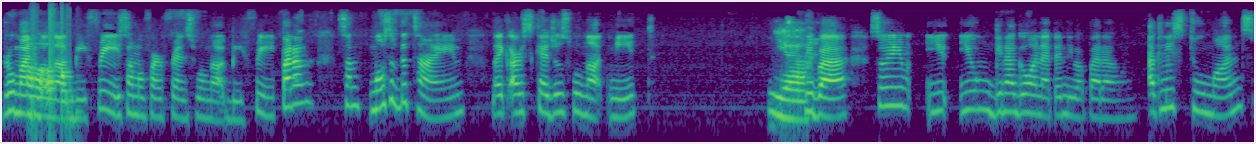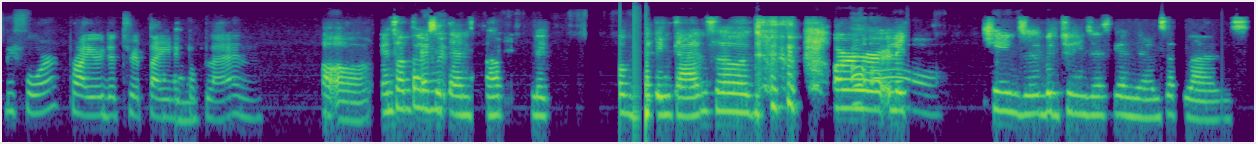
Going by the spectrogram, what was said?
Roman will not be free. Some of our friends will not be free. Parang some most of the time, like our schedules will not meet. Yeah. 'Di ba? So yung, yung ginagawa natin, 'di ba, parang at least two months before prior the trip tayo uh-huh. nagpa-plan. Oo. And sometimes and it ends up like getting canceled or Uh-oh. like changes, big changes ganyan sa plans.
